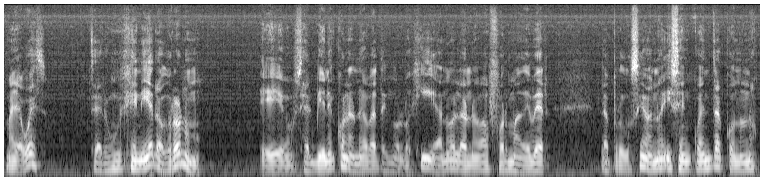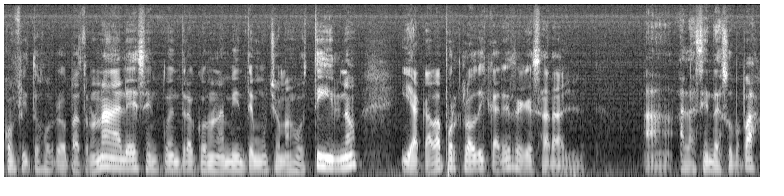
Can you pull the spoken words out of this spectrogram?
Mayagüez, o sea, era un ingeniero agrónomo, eh, o sea, él viene con la nueva tecnología, ¿no? la nueva forma de ver la producción, ¿no? y se encuentra con unos conflictos patronales, se encuentra con un ambiente mucho más hostil, ¿no? y acaba por claudicar y regresar al, a la hacienda de su papá.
